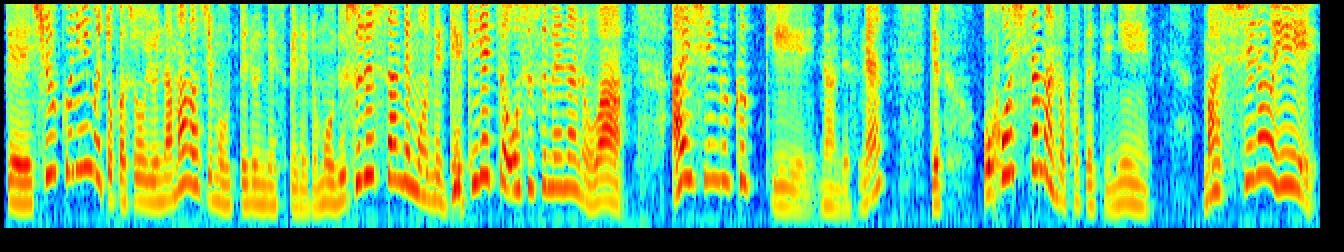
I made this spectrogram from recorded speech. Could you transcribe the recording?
で、シュークリームとかそういう生菓子も売ってるんですけれども、ルスルスさんでもね、激烈おすすめなのは、アイシングクッキーなんですね。で、お星様の形に真っ白い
